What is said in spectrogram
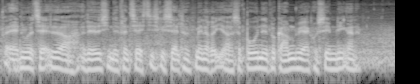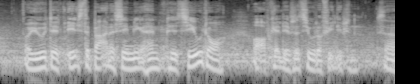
1800-tallet og, og lavede sine fantastiske saltermalerier, og som boede nede på Gammelværk hos Simlingerne. Og i øvrigt, det ældste barn af Simlinger, han hed Theodor, og opkaldt efter Theodor Philipsen. Så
